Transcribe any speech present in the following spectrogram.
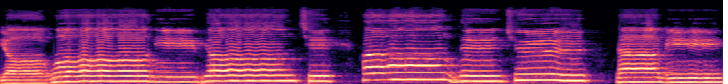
영원히 변치 않는 주 남이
